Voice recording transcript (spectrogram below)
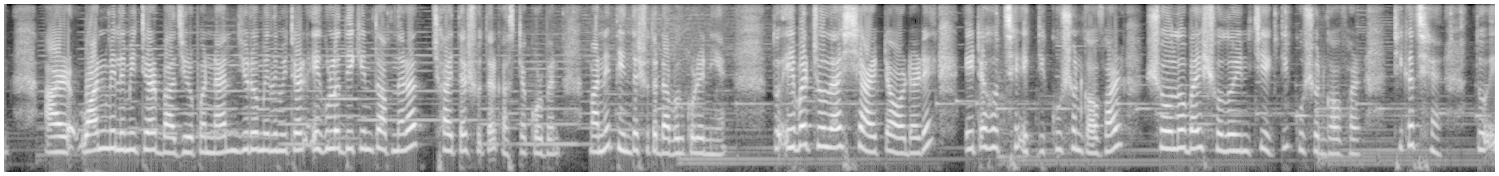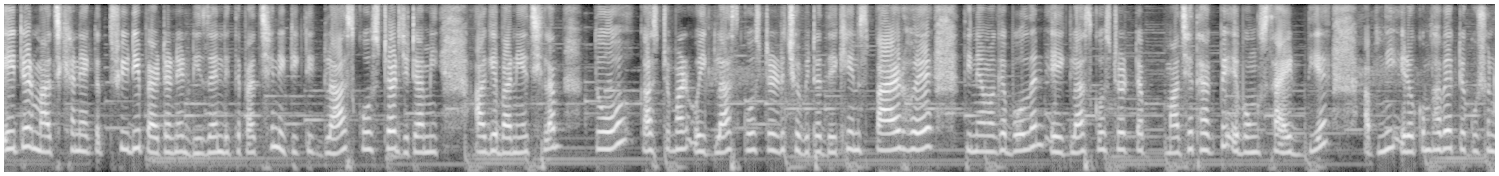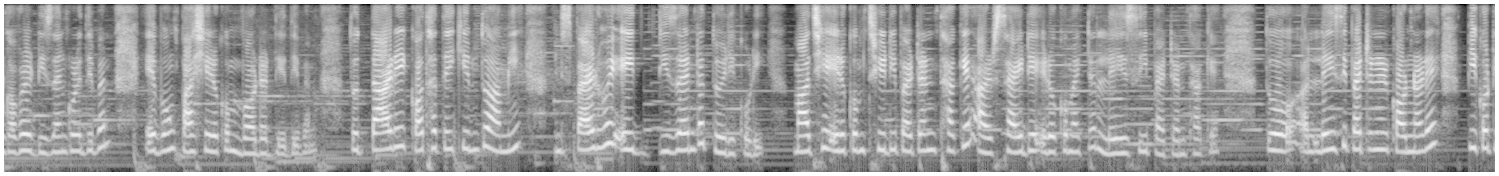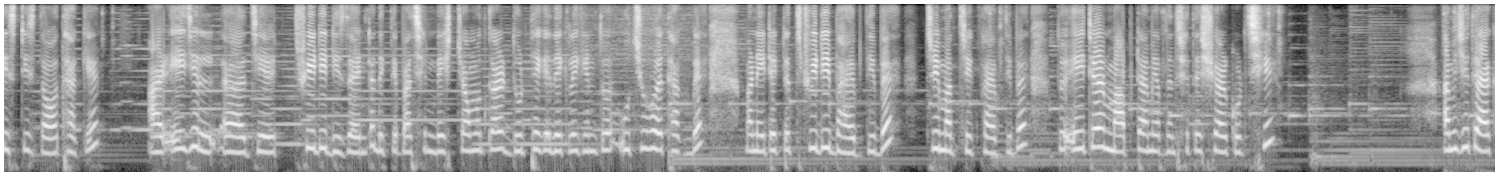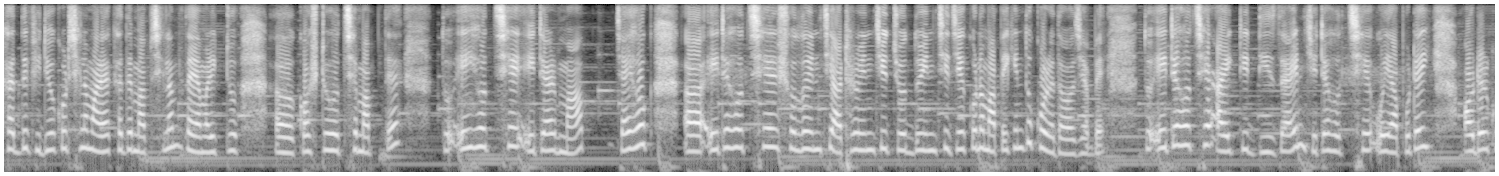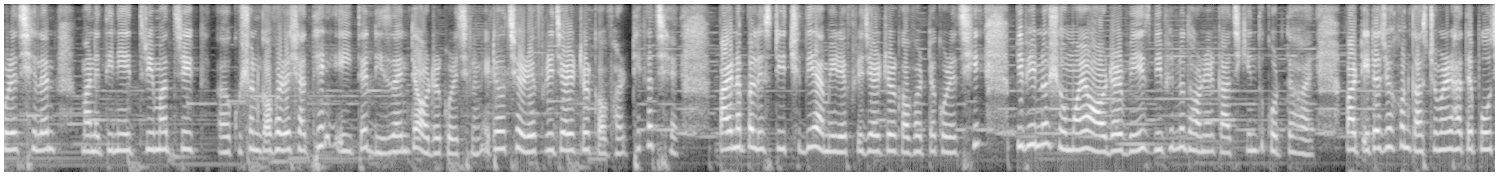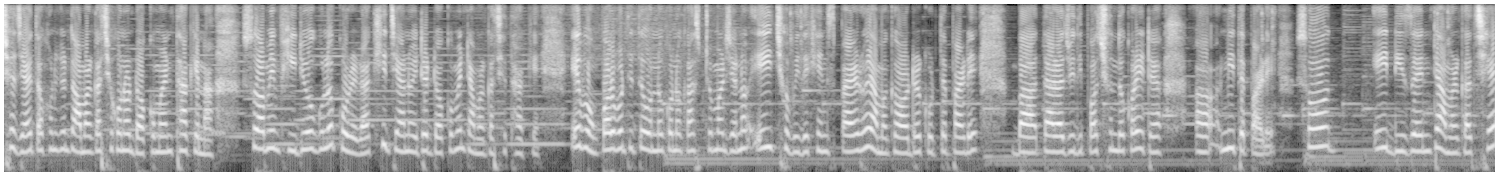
আর ওয়ান মিলিমিটার বা zero point nine zero millimetre, এগুলো দিয়ে কিন্তু আপনারা ছয় তার সুতার কাজটা করবেন। মানে তিনটা সুতা ডাবল করে নিয়ে। তো এবার চলে আসছে আরেকটা অর্ডারে। এটা হচ্ছে একটি কুশন কভার, ষোলো বাই ষোলো ইঞ্চি একটি কুশন কভার। ঠিক আছে? তো এইটার মাঝখানে একটা থ্রি ডি প্যাটার্নের ডিজাইন দিতে পাচ্ছেন। এটি একটি গ্লাস কোস্টার যেটা আমি আগে বানিয়েছিলাম। তো কাস্টমার ওই গ্লাস কোস্টারের ছবিটা দেখে ইন্সপায়ার হয়ে তিনি আমাকে বললেন, এই গ্লাস কোস্টারটা মাঝে থাকবে এবং সাইড দিয়ে আপনি এরকমভাবে একটা কুশন কভারের ডিজাইন করে দিবেন এবং পাশে এরকম বর্ডার দিয়ে দিবেন। তো তার এই কথাতেই কিন্তু আমি ইন্সপায়ার হয়ে এই ডিজাইনটা তৈরি করি। মাঝে এরকম থ্রি প্যাটার্ন থাকে আর সাইডে এরকম একটা লেজি প্যাটার্ন থাকে। তো লেজি প্যাটার্নের কর্নারে পিকট স্টিচ দেওয়া থাকে। আর এই যে যে থ্রি ডিজাইনটা দেখতে পাচ্ছেন, বেশ চমৎকার। দূর থেকে দেখলে কিন্তু উঁচু হয়ে থাকবে। মানে এটা একটা থ্রি ডি ভাইব দিবে, ত্রিমাত্রিক ভাইব দিবে। তো এইটার মাপটা আমি আপনাদের সাথে শেয়ার করছি। আমি যেহেতু এক হাতে ভিডিও করছিলাম, আর এক হাতে মাপছিলাম, তাই আমার একটু কষ্ট হচ্ছে মাপতে। তো এই হচ্ছে এটার মাপ। যাই হোক এটা হচ্ছে ষোলো ইঞ্চি, আঠারো ইঞ্চি, চোদ্দ ইঞ্চি যে কোনো মাপে কিন্তু করে দেওয়া যাবে। তো এটা হচ্ছে আরেকটি ডিজাইন যেটা হচ্ছে ওই আপুটাই অর্ডার করেছিলেন। মানে তিনি এই ত্রিমাত্রিক কুশন কভারের সাথে এইটা ডিজাইনটা অর্ডার করেছিলেন। এটা হচ্ছে রেফ্রিজারেটর কভার ঠিক আছে? পাইনাপল স্টিচ দিয়ে আমি রেফ্রিজারেটর কভারটা করেছি। বিভিন্ন সময়ে অর্ডার বেস বিভিন্ন ধরনের কাজ কিন্তু করতে হয়। বাট এটা যখন কাস্টমারের হাতে পৌঁছে যায়, তখন কিন্তু আমার কাছে কোনো ডকুমেন্ট থাকে না। সো আমি ভিডিওগুলো করে রাখি যেন এটার ডকুমেন্ট আমার কাছে থাকে। এবং পরবর্তীতে অন্য কোনো কাস্টমার যেন এই ছবি দেখে ইন্সপায়ার হয়ে আমাকে অর্ডার করতে পারে বা তারা যদি পছন্দ করে এটা নিতে পারে। সো এই ডিজাইনটা আমার কাছে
